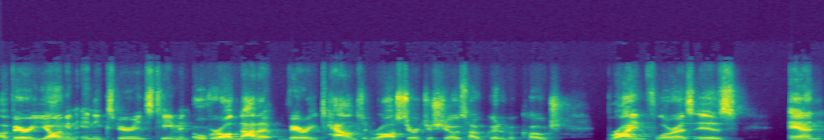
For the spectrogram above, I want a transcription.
a very young and inexperienced team, and overall not a very talented roster. It just shows how good of a coach Brian Flores is. And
